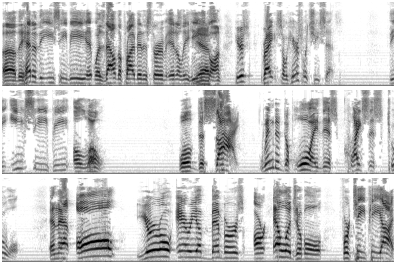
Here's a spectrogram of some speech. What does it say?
Uh, the head of the ECB. It was now the Prime Minister of Italy. He's Yes. gone. Here's right. So here's what she says: the ECB alone will decide when to deploy this crisis tool, and that all euro area members are eligible for TPI.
